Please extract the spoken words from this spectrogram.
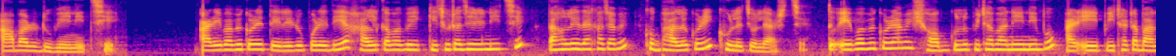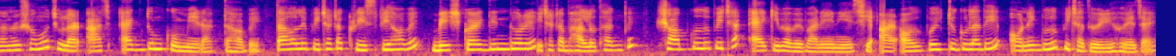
আবারও ডুবিয়ে নিচ্ছি। আর এভাবে করে তেলের উপরে দিয়ে হালকাভাবে কিছুটা ঝেড়ে নিচ্ছি। তাহলেই দেখা যাবে, খুব ভালো করেই খুলে চলে আসছে। তো এভাবে করে আমি সবগুলো পিঠা বানিয়ে নেব, আর এই পিঠাটা বানানোর সময় চুলার আঁচ একদম কমিয়ে রাখতে হবে। তাহলে পিঠাটা ক্রিস্পি হবে, বেশ কয়েকদিন ধরে পিঠাটা ভালো থাকবে। সবগুলো পিঠা একইভাবে বানিয়ে নিয়েছি, আর অল্প একটু গুলা দিয়ে অনেকগুলো পিঠা তৈরি হয়ে যায়।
